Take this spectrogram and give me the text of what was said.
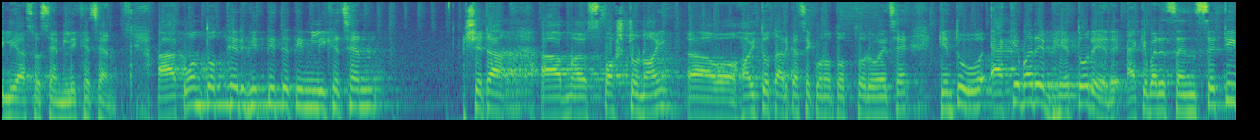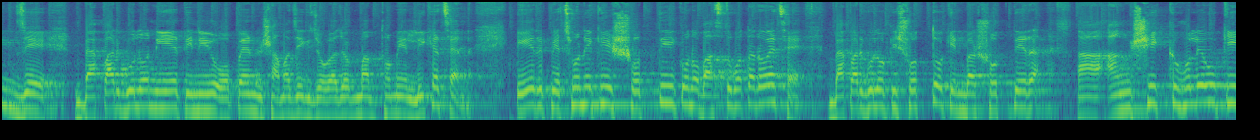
ইলিয়াস হোসেন লিখেছেন। কোন তথ্যের ভিত্তিতে তিনি লিখেছেন? সেটা স্পষ্ট নয় হয়তো তার কাছে কোনো তথ্য রয়েছে, কিন্তু একেবারে ভেতরের, একেবারে সেন্সিটিভ যে ব্যাপারগুলো নিয়ে তিনি ওপেন সামাজিক যোগাযোগ মাধ্যমে লিখেছেন, এর পেছনে কি সত্যি কোনো বাস্তবতা রয়েছে? ব্যাপারগুলো কি সত্য কিংবা সত্যের আংশিক হলেও কি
